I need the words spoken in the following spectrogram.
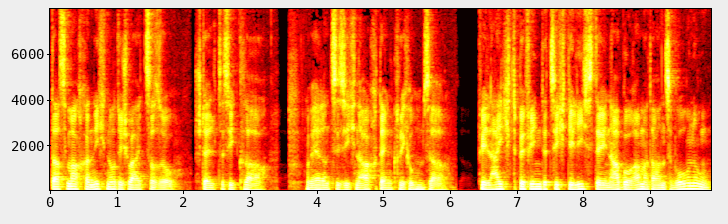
Das machen nicht nur die Schweizer so, stellte sie klar während sie sich nachdenklich umsah. Vielleicht befindet sich die Liste in Abu Ramadans Wohnung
